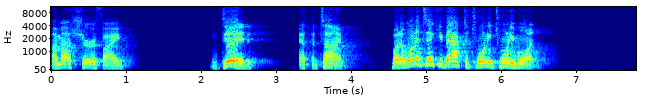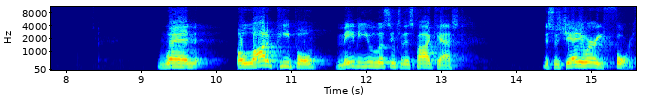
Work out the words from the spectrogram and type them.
I'm not sure if I did at the time, but I want to take you back to 2021 when a lot of people, maybe you listening to this podcast, this was January 4th,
